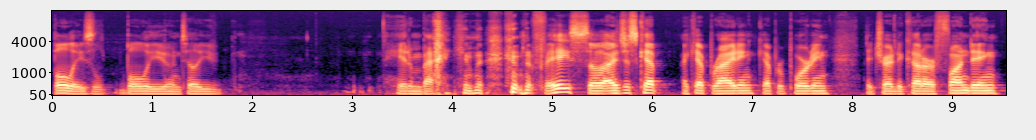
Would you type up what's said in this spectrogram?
bullies bully you until you hit them back in the, in the face. So I just kept I kept writing, kept reporting. They tried to cut our funding,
